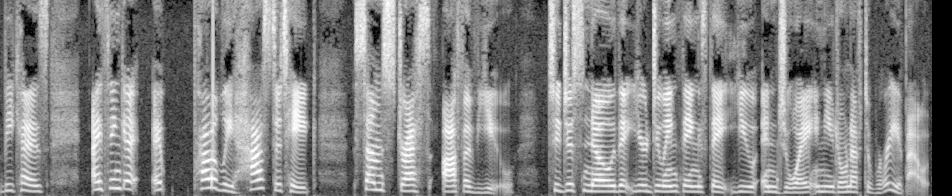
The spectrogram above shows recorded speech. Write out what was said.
because I think it, it probably has to take some stress off of you to just know that you're doing things that you enjoy and you don't have to worry about.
